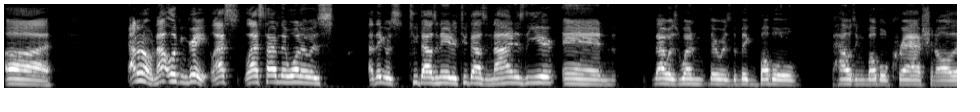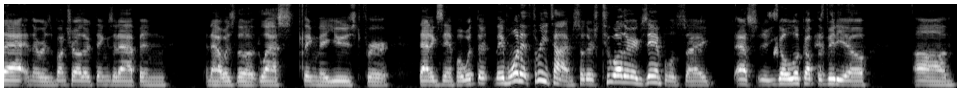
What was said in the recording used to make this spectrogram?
Uh, I don't know, not looking great. Last last time they won, it was I think it was 2008 or 2009 is the year, and that was when there was the big bubble, housing bubble crash and all that, and there was a bunch of other things that happened, and that was the last thing they used for that example. With the they've won it three times, so there's two other examples. I asked you go look up the video. Um,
